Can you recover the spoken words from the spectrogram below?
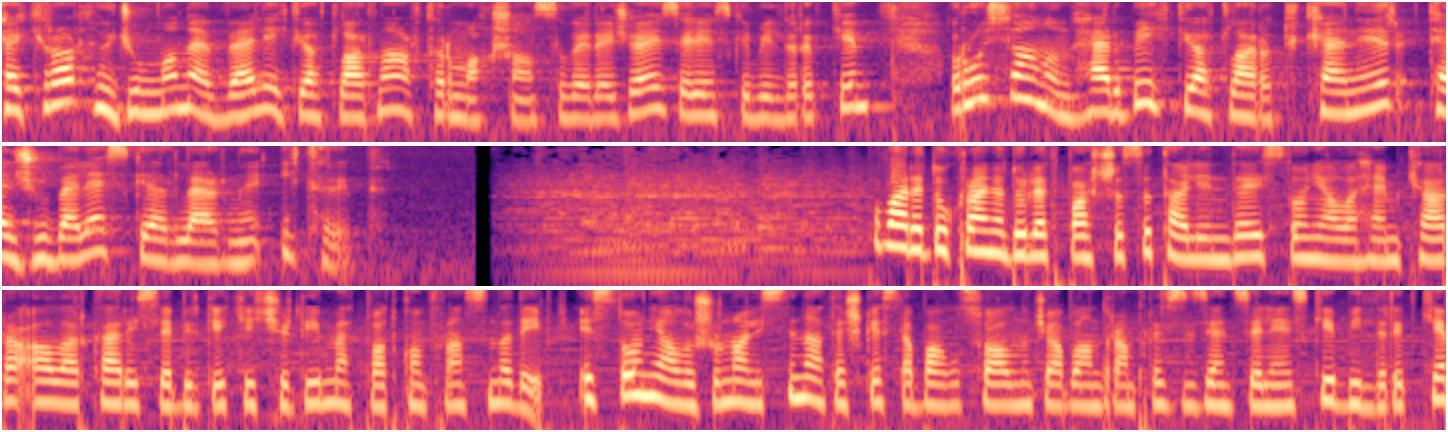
təkrar hücumdan əvvəl ehtiyatlarını artırmaq şansı verəcək. Zelenski bildirib ki, Rusiyanın hərbi ehtiyatları tükənir, təcrübəli əskərlərini itirib. Bu barədə Ukrayna dövlət başçısı Tallində Estoniyalı həmkarı Alar Karis ilə birgə keçirdiyi mətbuat konfransında deyib. Estoniyalı jurnalistin atəşkəslə bağlı sualını cavablandıran prezident Zelenski bildirib ki,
